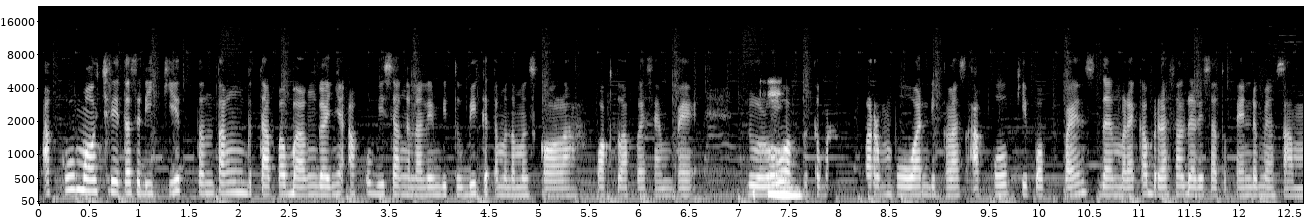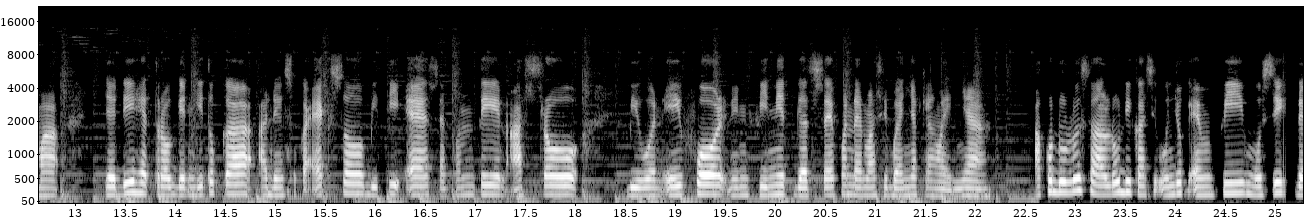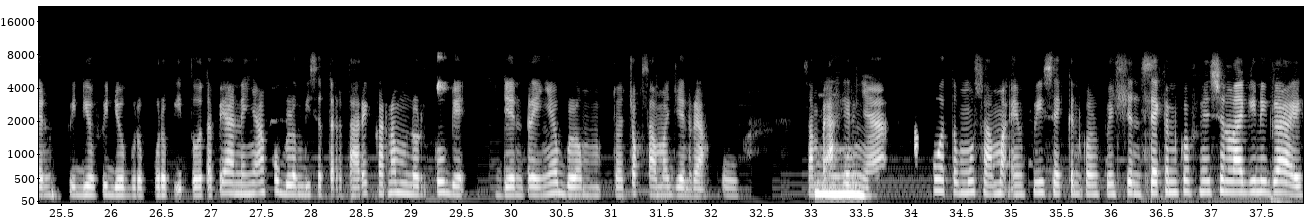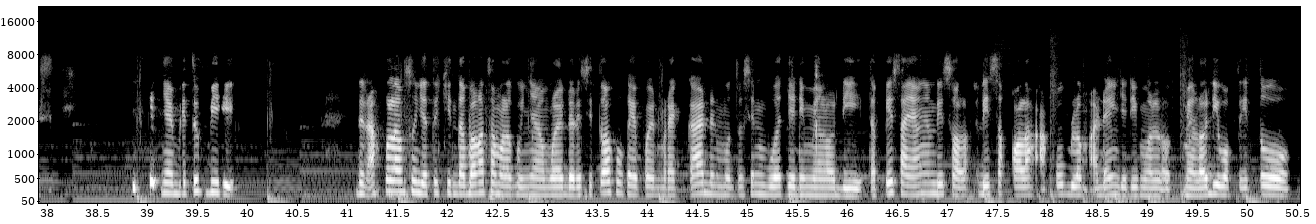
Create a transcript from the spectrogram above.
aku mau cerita sedikit tentang betapa bangganya aku bisa ngenalin B2B ke teman-teman sekolah waktu aku SMP. Dulu hmm. waktu teman perempuan di kelas aku K-pop fans dan mereka berasal dari satu fandom yang sama. Jadi heterogen gitu kak, ada yang suka EXO, BTS, Seventeen, Astro, B1A4, Infinite, GOT7 dan masih banyak yang lainnya. Aku dulu selalu dikasih unjuk MV, musik, dan video-video grup-grup itu, tapi anehnya aku belum bisa tertarik karena menurutku genrenya belum cocok sama genre aku. Sampai hmm. akhirnya aku ketemu sama MV Second Confession. Second Confession lagi nih guys. Nya B2B dan aku langsung jatuh cinta banget sama lagunya. Mulai dari situ aku kayak poin mereka dan mutusin buat jadi melodi. Tapi sayangnya di, di sekolah aku belum ada yang jadi melodi waktu itu.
